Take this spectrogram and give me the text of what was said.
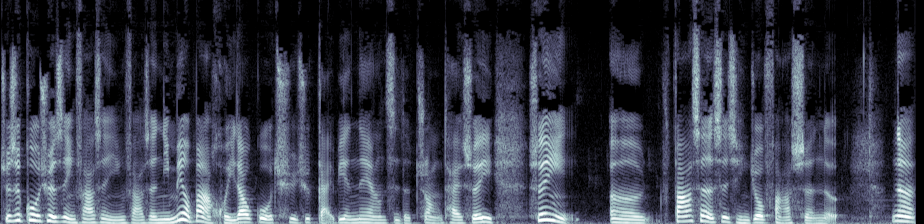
就是过去的事情发生已经发生，你没有办法回到过去去改变那样子的状态，所以，所以。呃，发生的事情就发生了。那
